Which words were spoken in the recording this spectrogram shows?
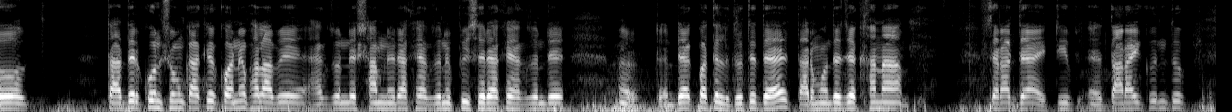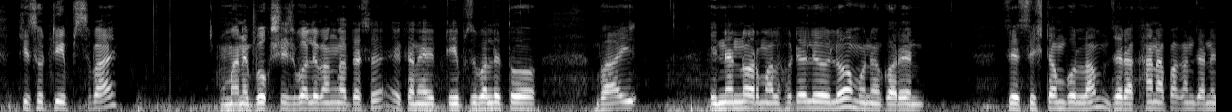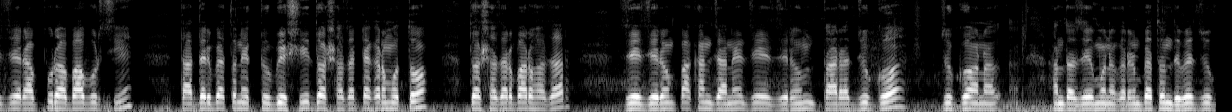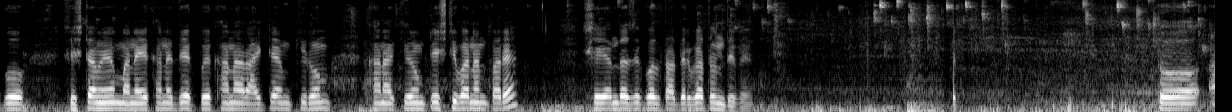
তাদের কোন সময় কাকে কনে ফালাবে? একজনের সামনে রাখে, একজনের পিছে রাখে একজনের ডেক পাতিল ধুতে দেয়। তার মধ্যে যে খানা যারা দেয় টিপ তারাই কিন্তু কিছু টিপস পায়। মানে বকশিস বলে বাংলাদেশে, এখানে টিপস বলে তো ভাই, ইন্ডিয়ান নর্মাল হোটেলে হইল, মনে করেন যে সিস্টেম বললাম, যারা খানা পাকান জানে, যারা পুরা বাবুরছি তাদের বেতন একটু বেশি, দশ হাজার টাকার মতো, দশ হাজার, বারো হাজার। যে যেরম পাকান জানে, যে যেরম তারা যোগ্য যোগ্য আন্দাজে মনে করেন বেতন দেবে, যোগ্য সিস্টেমে মানে এখানে দেখবে খানার আইটেম কীরম, খানা কীরম টেস্টি বানান পারে, সেই আন্দাজে গোল তাদের বেতন দেবে। তো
